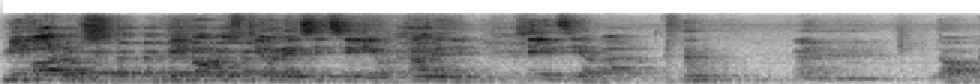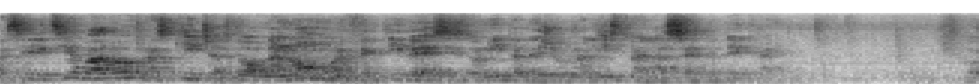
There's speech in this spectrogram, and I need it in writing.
Mi volus, mi volus tio nel Sicilio. Tamen Sicilia va. Do, la Sicilia valo nascicias, do, la nomo effettive esis donita de giornalisto en la sep decai. Do,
